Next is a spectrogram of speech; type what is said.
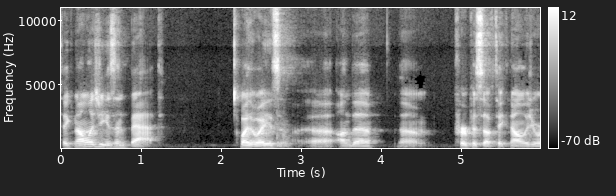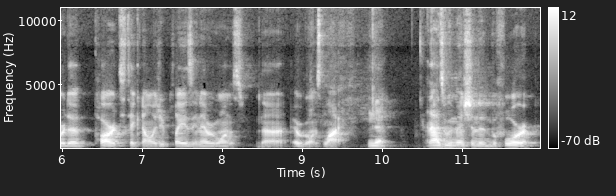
Technology isn't bad. By the way, it's uh, on the um, purpose of technology or the part technology plays in everyone's uh, everyone's life. Yeah. And as we mentioned it before,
